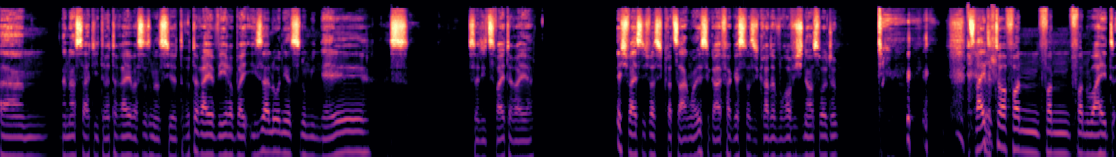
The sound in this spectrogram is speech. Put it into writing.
Ähm, dann hast du halt die dritte Reihe, was ist denn das hier? Dritte Reihe wäre bei Iserlohn jetzt nominell, das, nee, warte mal, das ist ja die zweite Reihe. Ich weiß nicht, was ich gerade sagen wollte, ist egal, vergesst, was ich gerade, worauf ich hinaus wollte. Zweite Tor von, von, von White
